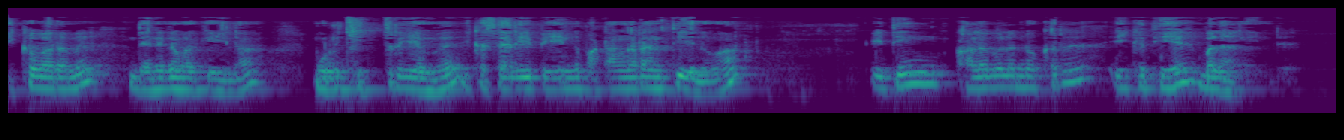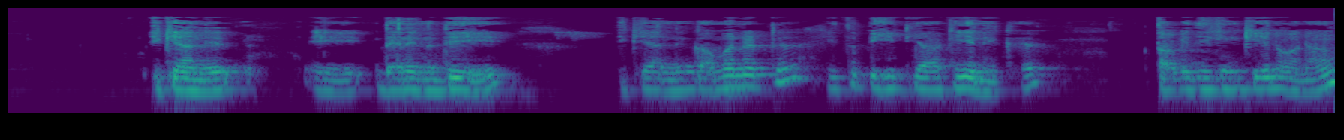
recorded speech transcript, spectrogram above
එකවරම දැනෙනවා කියලා මුළු චිත්‍රයම එක සැරේ පේන්න පටන් ගන්න තියෙනවා. ඉතින් කලබල නොකර ඒක දිහා බලන්න. ඒ කියන්නේ ඒ දැනෙන දේ ඒ කියන්නේ ගමනට හිත පිහිටියා කියන එක තව විදිහකින් කියනවා නම්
